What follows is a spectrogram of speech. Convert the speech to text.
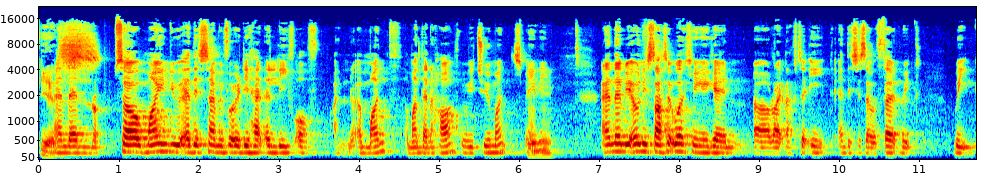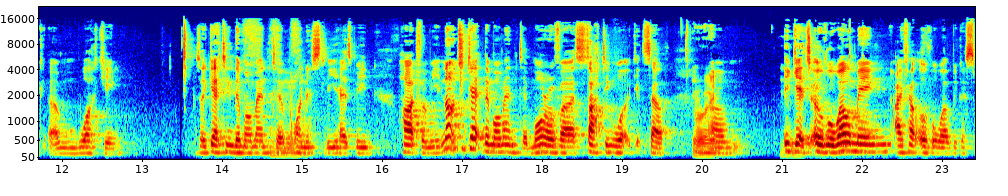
Yes. And then, so mind you, at this time we've already had a leave of I don't know, a month, a month and a half, maybe two months, maybe. Mhm. And then we only started working again uh, right after Eid, and this is our third week week um, working. So getting the momentum, Mm. honestly, has been hard for me. Not to get the momentum, more of a starting work itself. Right. Um, it gets overwhelming. I felt overwhelmed because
